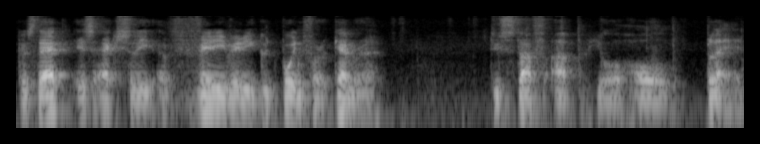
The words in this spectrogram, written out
Because that is actually a very very good point for a camera to stuff up your whole plan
